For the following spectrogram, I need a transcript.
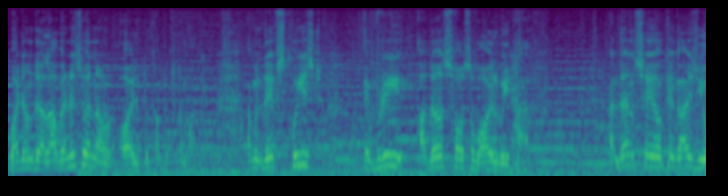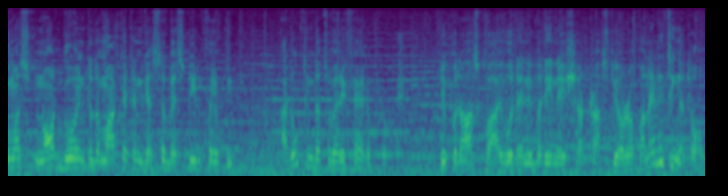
Why don't they allow Venezuelan oil to come into the market? I mean, they've squeezed every other source of oil we have and then say, okay guys, you must not go into the market and get the best deal for your people. I don't think that's a very fair approach. You could ask why would anybody in Asia trust Europe on anything at all?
